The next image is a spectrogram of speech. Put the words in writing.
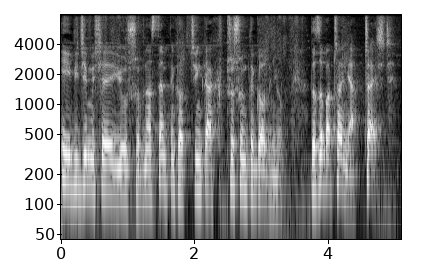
i widzimy się już w następnych odcinkach w przyszłym tygodniu. Do zobaczenia. Cześć!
